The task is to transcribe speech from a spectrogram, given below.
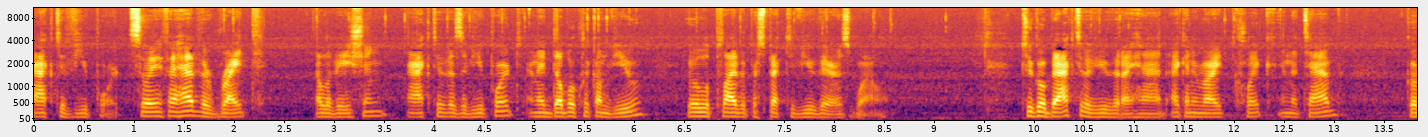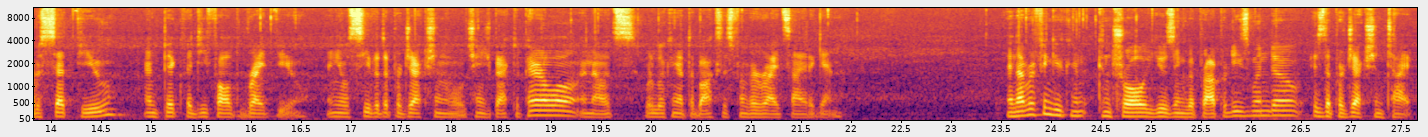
active viewport. So if I have a right elevation active as a viewport and I double click on view, it will apply the perspective view there as well. To go back to the view that I had, I can right click in the tab, go to set view and pick the default right view. And you'll see that the projection will change back to parallel and now it's we're looking at the boxes from the right side again. Another thing you can control using the properties window is the projection type.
